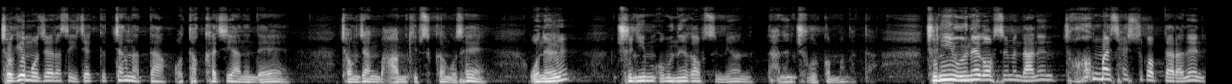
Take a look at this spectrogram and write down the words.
저게 모자라서 이제 끝장났다. 어떡하지 하는데 정작 마음 깊숙한 곳에 오늘 주님 은혜가 없으면 나는 죽을 것만 같다. 주님 은혜가 없으면 나는 정말 살 수가 없다라는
